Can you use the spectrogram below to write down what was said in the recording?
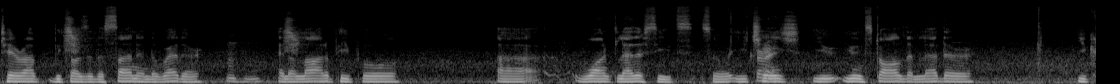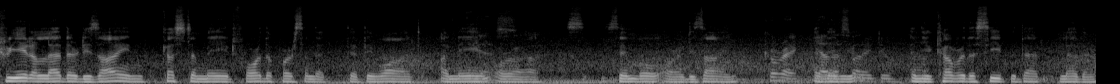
tear up because of the sun and the weather. Mm-hmm. And a lot of people uh, want leather seats, so you Correct. change you you install the leather. You create a leather design custom made for the person that, that they want a name yes. or a s- symbol or a design. Correct. And Yeah, that's you- what I do. and you cover the seat with that leather.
